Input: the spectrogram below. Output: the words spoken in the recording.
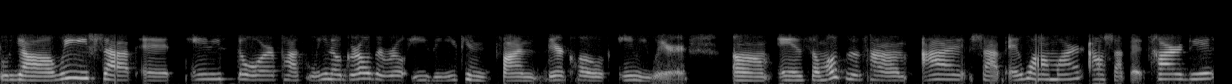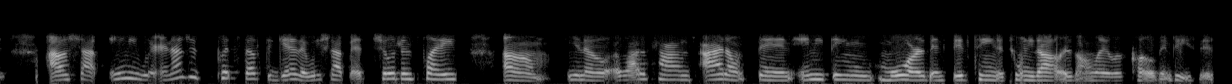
Y'all, we shop at any store possible. You know, girls are real easy. You can find their clothes anywhere. Um, and so most of the time I shop at Walmart, I'll shop at Target, I'll shop anywhere and I just put stuff together. We shop at Children's Place. Um, you know, a lot of times I don't spend anything more than fifteen to twenty dollars on Layla's clothing pieces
